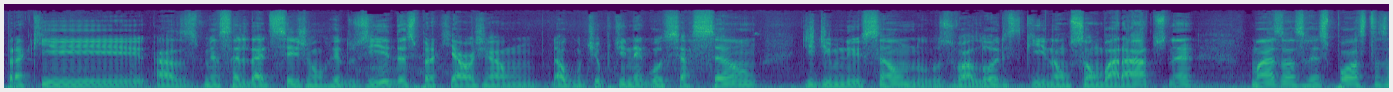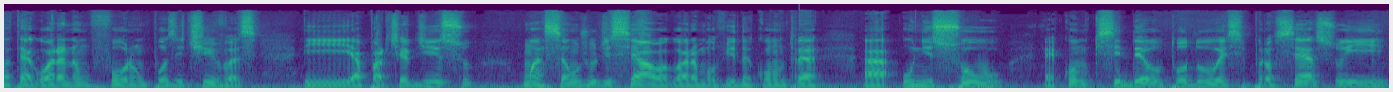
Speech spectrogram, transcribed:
Para que as mensalidades sejam reduzidas, para que haja um, algum tipo de negociação, de diminuição nos valores que não são baratos, né? Mas as respostas até agora não foram positivas. E a partir disso, uma ação judicial agora movida contra a Unisul. É, como que se deu todo esse processo e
